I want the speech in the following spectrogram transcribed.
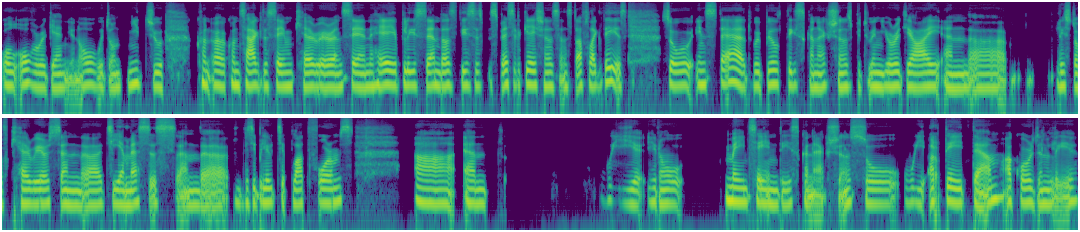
all over again you know we don't need to con- uh, contact the same carrier and saying hey please send us these specifications and stuff like this. So instead we built these connections between Youredi and uh, list of carriers and uh, TMSs and uh, visibility platforms, uh, and we, you know, maintain these connections. So we Yeah. update them accordingly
